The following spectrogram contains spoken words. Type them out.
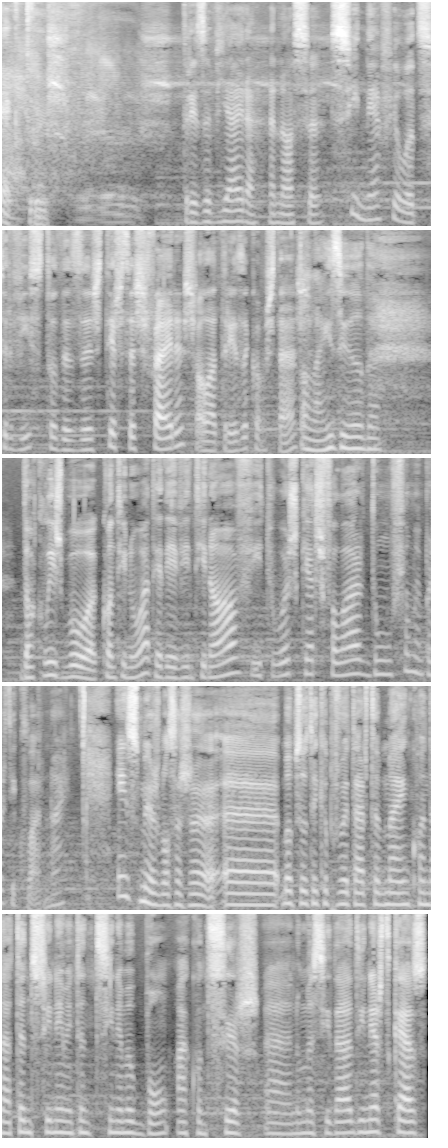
Espectros. Teresa Vieira, a nossa cinéfila de serviço, todas as terças-feiras. Olá, Teresa, como estás? Olá, Isilda. Doc Lisboa continua até dia 29 e tu hoje queres falar de um filme em particular, não é? É isso mesmo, ou seja, uh, uma pessoa tem que aproveitar também quando há tanto cinema e tanto cinema bom a acontecer uh, numa cidade e neste caso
